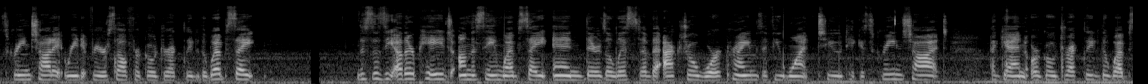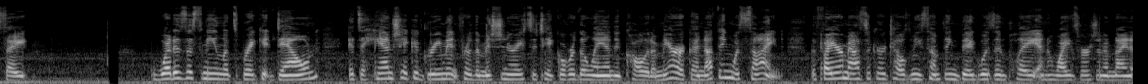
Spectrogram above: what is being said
screenshot it, read it for yourself, or go directly to the website. This is the other page on the same website, and there's a list of the actual war crimes if you want to take a screenshot again or go directly to the website. What does this mean? Let's break it down. It's a handshake agreement for the missionaries to take over the land and call it America. Nothing was signed. The fire massacre tells me something big was in play and Hawaii's version of 9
